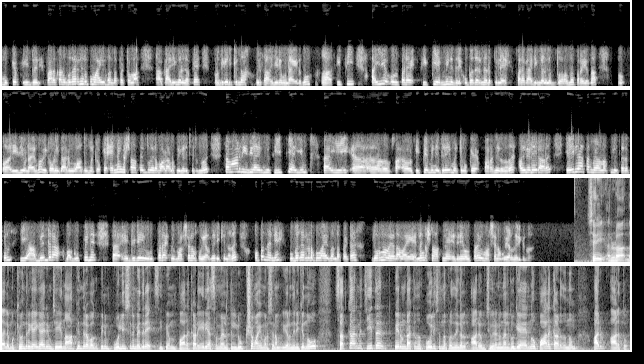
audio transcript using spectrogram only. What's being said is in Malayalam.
മുഖ്യ ഇത് പാലക്കാട് ഉപതെരഞ്ഞെടുപ്പുമായി ബന്ധപ്പെട്ടുള്ള കാര്യങ്ങളിലൊക്കെ പ്രതികരിക്കുന്ന ഒരു സാഹചര്യം ഉണ്ടായിരുന്നു. സി പി ഐ ഉൾപ്പെടെ സി പി എമ്മിനെതിരെ ഉപതെരഞ്ഞെടുപ്പിലെ പല കാര്യങ്ങളിലും തുറന്നു പറയുന്ന രീതി ഉണ്ടായിരുന്നു ഈ ട്രോളി ബാഗ് വിവാദവും മറ്റുമൊക്കെ. എൻ എൻ കൃഷ്ണദാസ് എന്ത് നിലപാടാണ് സ്വീകരിച്ചിരുന്നത്? സമാന രീതിയിലായിരുന്നു സി പി ഐയും ഈ സി പി എമ്മിനെതിരെയും മറ്റുമൊക്കെ പറഞ്ഞിരുന്നത്. അതിനിടയിലാണ് ഏരിയ സമ്മേളനത്തിൽ ഇത്തരത്തിൽ ഈ ആഭ്യന്തര വകുപ്പിന് എതിരെ ഉൾപ്പെടെ വിമർശനം ഉയർന്നിരിക്കുന്നത്. ഒപ്പം തന്നെ ഉപതെരഞ്ഞെടുപ്പുമായി ബന്ധപ്പെട്ട് മുതിർന്ന നേതാവായ എൻ എൻ കൃഷ്ണദാസിനെ എതിരെ ഉൾപ്പെടെ വിമർശനം ഉയർന്നിരിക്കുന്നത്. ശരി അരുണ എന്തായാലും മുഖ്യമന്ത്രി കൈകാര്യം ചെയ്യുന്ന ആഭ്യന്തര വകുപ്പിനും പോലീസിനുമെതിരെ C P M Palakkad area സമ്മേളനത്തിൽ രൂക്ഷമായ വിമർശനം ഉയർന്നിരിക്കുന്നു. സർക്കാരിന് ചീത്ത പേരുണ്ടാക്കുന്ന പോലീസ് എന്ന പ്രതികൾ ആരോപിച്ചു വിവരങ്ങൾ നൽകുകയായിരുന്നു പാലക്കാട് നിന്നും അരുൺ ആലത്തൂർ.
